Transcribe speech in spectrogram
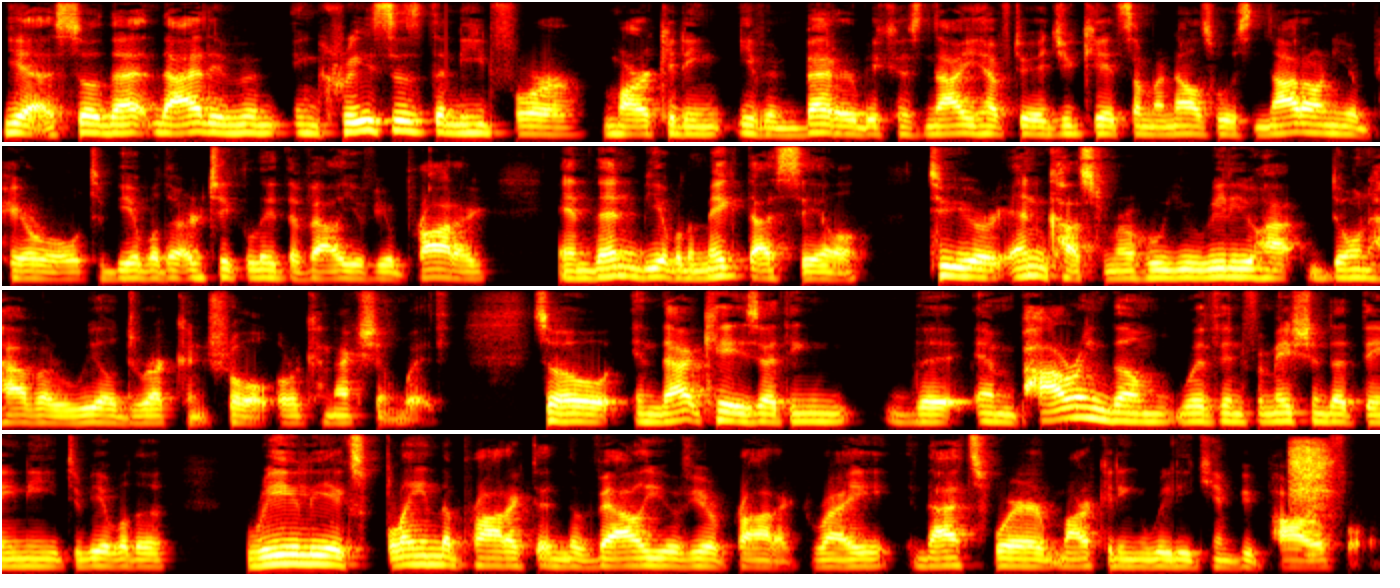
Yeah, so that that even increases the need for marketing even better because now you have to educate someone else who is not on your payroll to be able to articulate the value of your product and then be able to make that sale to your end customer who you really ha- don't have a real direct control or connection with. So in that case, I think the empowering them with information that they need to be able to really explain the product and the value of your product, right? That's where marketing really can be powerful.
